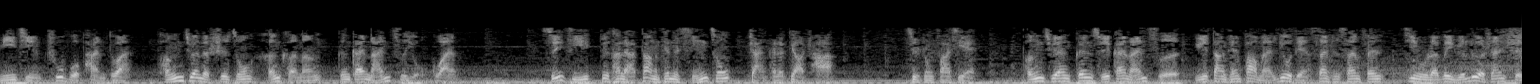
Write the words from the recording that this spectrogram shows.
民警初步判断，彭娟的失踪很可能跟该男子有关。随即对他俩当天的行踪展开了调查，最终发现彭娟跟随该男子于当天傍晚六点三十三分进入了位于乐山市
